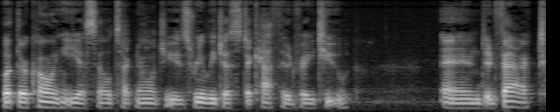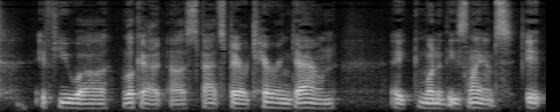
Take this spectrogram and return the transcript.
what they're calling ESL technology is really just a cathode ray tube. And in fact, if you uh, look at uh, Spat Spare tearing down a, one of these lamps, it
